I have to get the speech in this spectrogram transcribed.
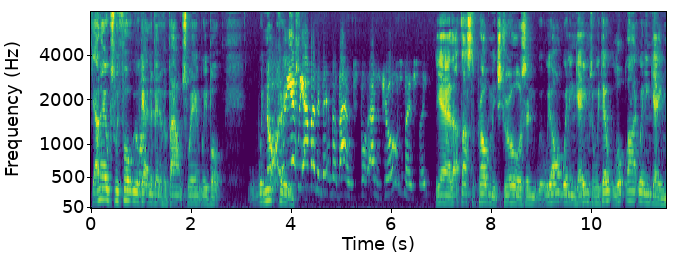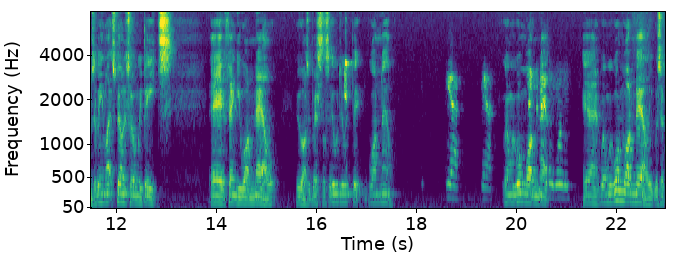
Yeah, I know because we thought we were getting a bit of a bounce, weren't we? But we're not creating. yeah, we have had a bit of a bounce, but as draws mostly. Yeah, that that's the problem. It's draws, and we- aren't winning games, and we don't look like winning games. I mean, let's be honest. When we beat uh, Thingy one 0 who was it? Bristol. Who did we beat one 0 Yeah, yeah. When we won one a bit 0 of a worry. Yeah, when we won one 0 it was a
